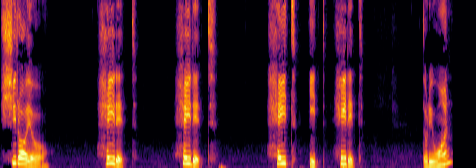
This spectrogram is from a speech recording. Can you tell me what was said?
싫어요. hate it, hate it, hate it, hate it. 31.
